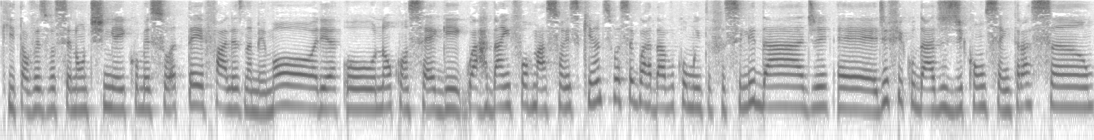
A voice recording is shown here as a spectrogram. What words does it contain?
que talvez você não tinha e começou a ter falhas na memória, ou não consegue guardar informações que antes você guardava com muita facilidade. É, dificuldades de concentração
